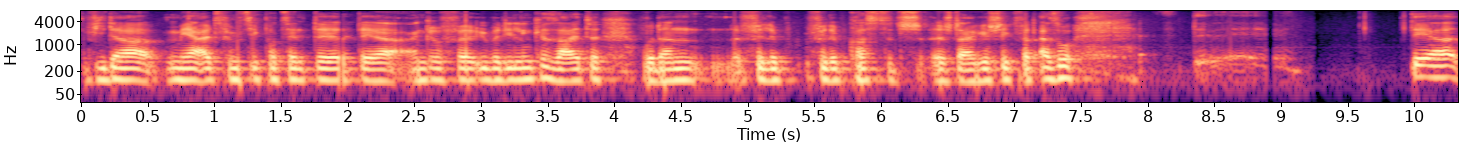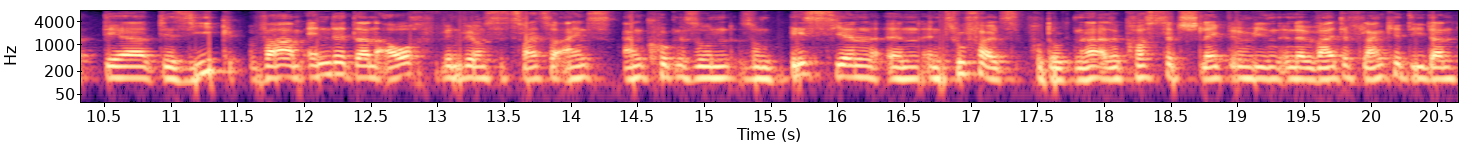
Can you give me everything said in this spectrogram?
wieder mehr als 50 Prozent der, der Angriffe über die linke Seite, wo dann Philipp, Philipp Kostic äh, steil geschickt wird. Also der, der, der Sieg war am Ende dann auch, wenn wir uns das 2 zu 1 angucken, so ein, so ein bisschen ein, ein Zufallsprodukt. Ne? Also Kostic schlägt irgendwie in eine weite Flanke, die dann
